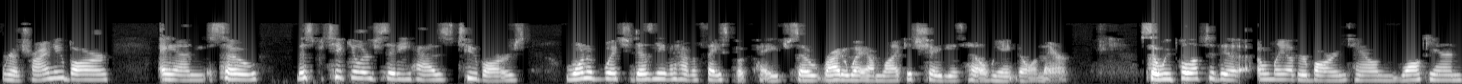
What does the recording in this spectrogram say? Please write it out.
We're going to try a new bar. And so this particular city has two bars, one of which doesn't even have a Facebook page. So right away I'm like, it's shady as hell. We ain't going there. So we pull up to the only other bar in town, walk in,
